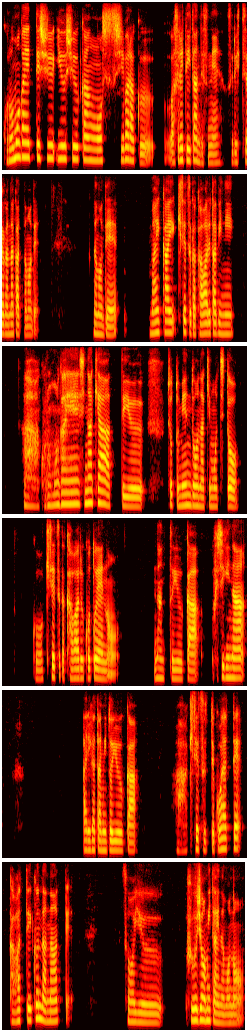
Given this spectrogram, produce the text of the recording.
衣替えっていう習慣をしばらく忘れていたんですね。する必要がなかったので。なので、毎回季節が変わるたびに、ああ、衣替えしなきゃっていう、ちょっと面倒な気持ちと、こう季節が変わることへのなんというか不思議なありがたみというかああ季節ってこうやって変わっていくんだなってそういう風情みたいなものを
